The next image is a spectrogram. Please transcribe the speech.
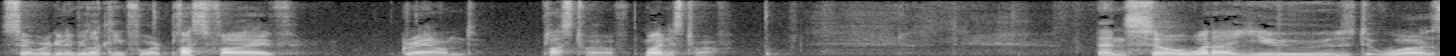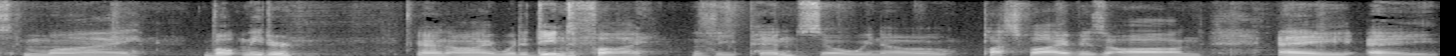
So we're going to be looking for plus 5, ground, plus 12, minus 12. And so what I used was my voltmeter, and I would identify the pin, so we know plus 5 is on AA2,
